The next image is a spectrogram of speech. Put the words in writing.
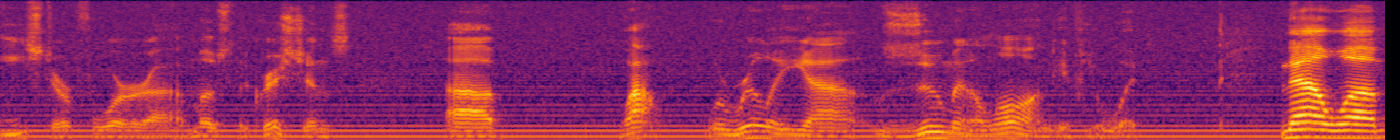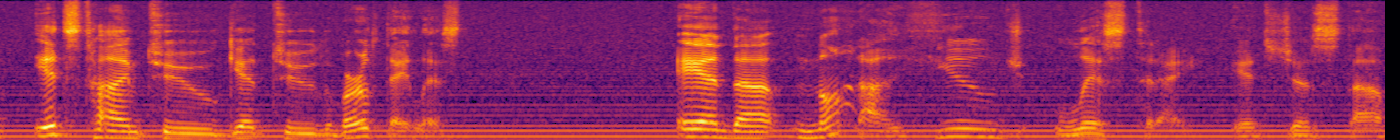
Easter for uh, most of the Christians. Uh, wow, we're really uh, zooming along, if you would. Now, um, it's time to get to the birthday list. And uh, not a huge list today. It's just um,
